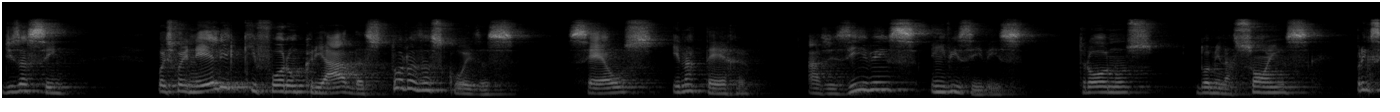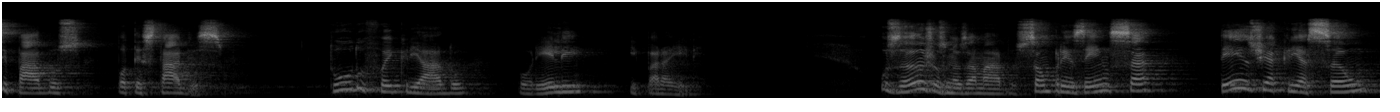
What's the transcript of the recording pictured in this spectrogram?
diz assim: Pois foi nele que foram criadas todas as coisas céus e na terra, as visíveis e invisíveis, tronos, dominações, principados, potestades. Tudo foi criado por ele e para ele. Os anjos, meus amados, são presença desde a criação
